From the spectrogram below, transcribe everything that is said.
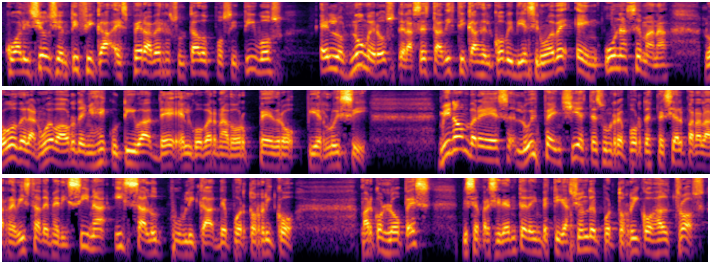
Coalición Científica espera ver resultados positivos en los números de las estadísticas del COVID-19 en una semana luego de la nueva orden ejecutiva del gobernador Pedro Pierluisi. Mi nombre es Luis Penchi, este es un reporte especial para la revista de Medicina y Salud Pública de Puerto Rico. Marcos López, vicepresidente de investigación del Puerto Rico Health Trust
